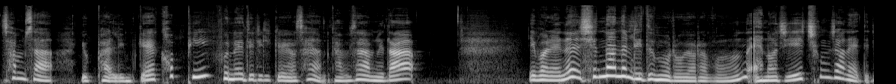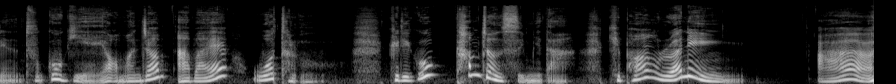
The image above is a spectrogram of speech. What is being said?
3468님께 커피 보내 드릴게요. 사연 감사합니다. 이번에는 신나는 리듬으로 여러분 에너지 충전해드리는 두 곡이에요. 먼저 아바의 워터루. 그리고 탐 존스입니다. Keep on running. 아,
